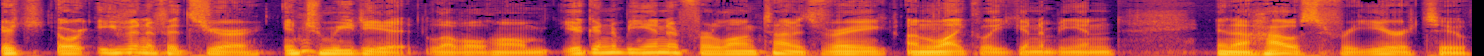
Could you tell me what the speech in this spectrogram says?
It, or even if it's your intermediate level home, you're going to be in it for a long time. It's very unlikely you're going to be in in a house for a year or two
